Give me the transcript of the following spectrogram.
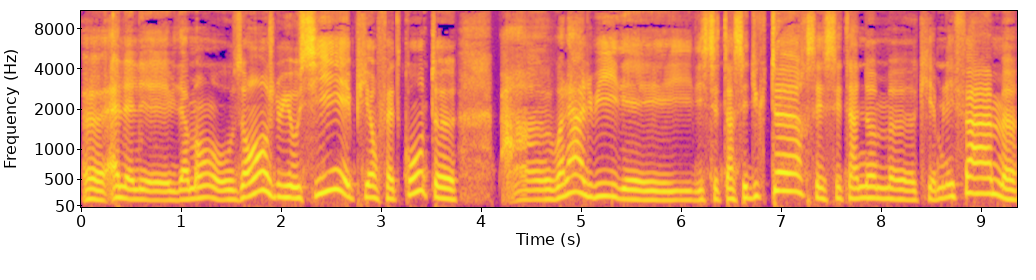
elle, elle est évidemment aux anges, lui aussi. Et puis en fait, compte, ben voilà, lui, il est, il est, c'est un séducteur c'est un homme euh, qui aime les femmes.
